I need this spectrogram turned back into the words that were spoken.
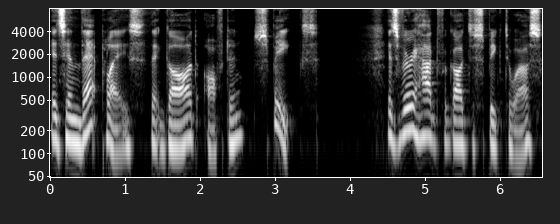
it's in that place that God often speaks. It's very hard for God to speak to us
